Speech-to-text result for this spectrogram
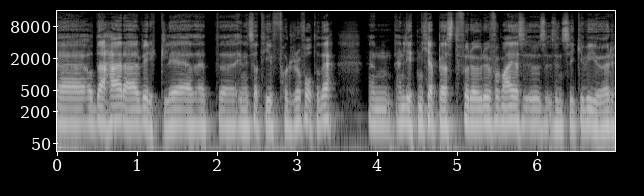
Uh, og det her er virkelig et, et, initiativ for å få til det. En, en liten kjepphest for øvrig for meg. Jeg syns ikke vi gjør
